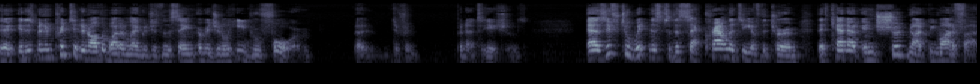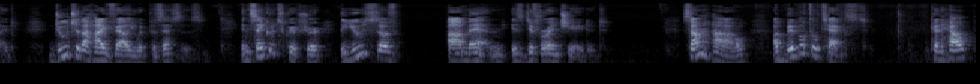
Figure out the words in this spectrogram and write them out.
it has been imprinted in all the modern languages in the same original Hebrew form, uh, different pronunciations as if to witness to the sacrality of the term that cannot and should not be modified, due to the high value it possesses. In sacred scripture, the use of Amen is differentiated. Somehow, a biblical text can help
